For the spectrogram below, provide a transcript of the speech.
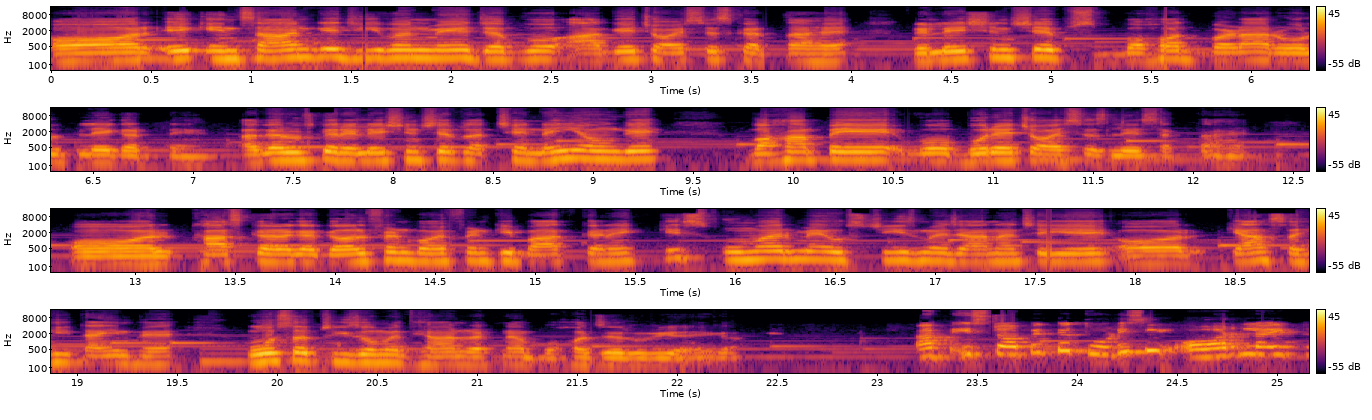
और एक इंसान के जीवन में जब वो आगे चॉइसेस करता है रिलेशनशिप्स बहुत बड़ा रोल प्ले करते हैं। अगर उसके रिलेशनशिप्स अच्छे नहीं होंगे वहाँ पे वो बुरे चॉइसेस ले सकता है। और खासकर अगर गर्लफ्रेंड बॉयफ्रेंड की बात करें, किस उम्र में उस चीज़ में जाना चाहिए और क्या सही टाइम है, वो सब चीज़ों में ध्यान रखना बहुत ज़रूरी रहेगा। आप इस टॉपिक पे थोड़ी सी और लाइट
